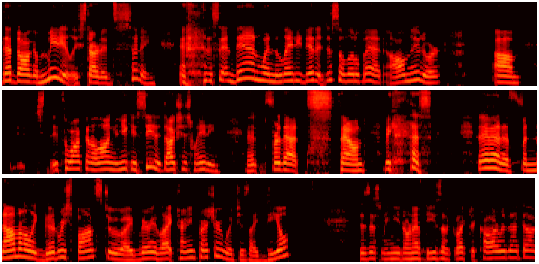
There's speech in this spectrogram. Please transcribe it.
that dog immediately started sitting, and, and then when the lady did it just a little bit, all new to her. Um, it's walking along and you can see the dog's just waiting uh, for that sound because they had a phenomenally good response to a very light training pressure, which is ideal. Does this mean you don't have to use an electric collar with that dog?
